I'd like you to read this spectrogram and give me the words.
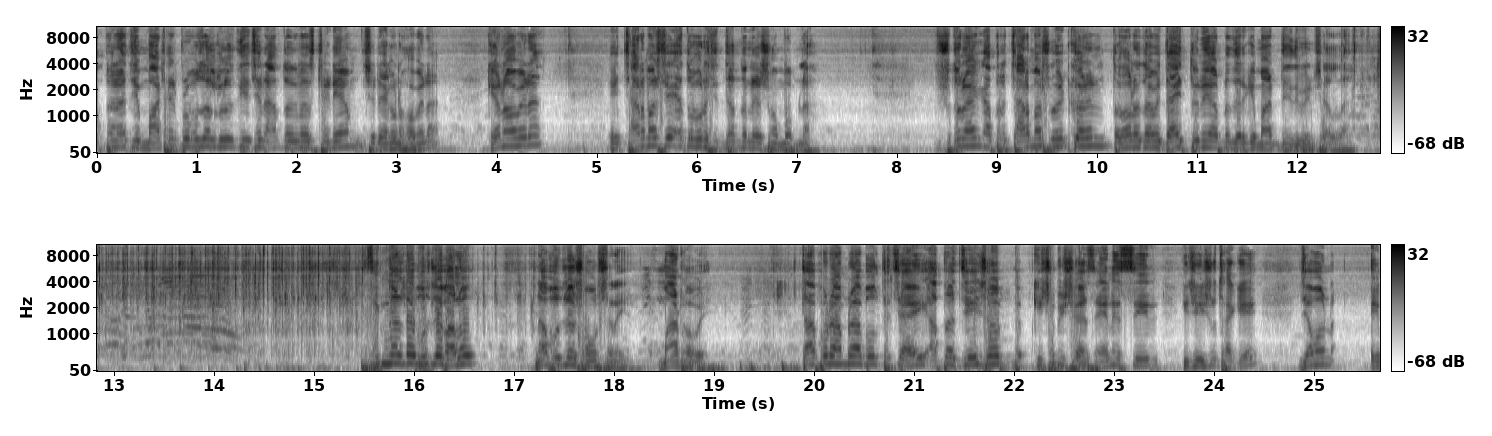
আপনারা যে মাঠের প্রপোজালগুলো দিয়েছেন আন্তর্জাতিক স্টেডিয়াম, সেটা এখন হবে না। কেন হবে না? এই চার মাসে এত বড় সিদ্ধান্ত নেওয়া সম্ভব না। সুতরাং আপনারা চার মাস ওয়েট করেন, তখন হয়তো আমি দায়িত্ব নিয়ে আপনাদেরকে মাঠ দিয়ে দেবো ইনশাল্লাহ সিগন্যালটা বুঝলে ভালো, না বুঝলেও সমস্যা নেই। মাঠ হবে। তারপরে আমরা বলতে চাই আপনার যেই সব কিছু বিষয় আছে এনএসসির কিছু ইস্যু থাকে যেমন এই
